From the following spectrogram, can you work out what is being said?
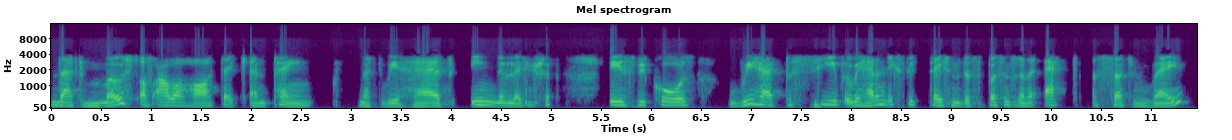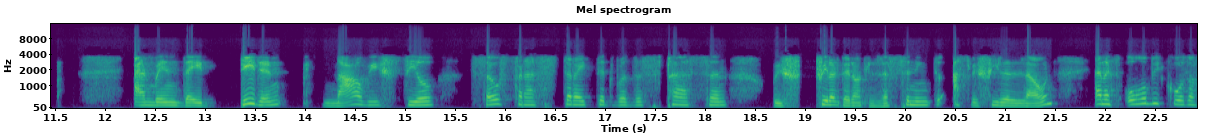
that most of our heartache and pain that we have in the relationship is because we had perceived, we had an expectation that this person's going to act a certain way. And when they didn't, now we feel so frustrated with this person. We feel like they're not listening to us. We feel alone. And it's all because of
